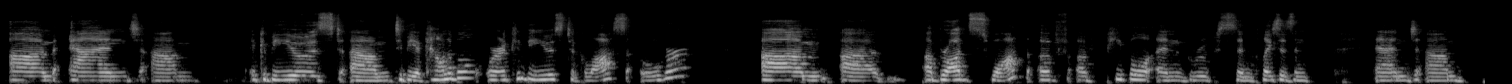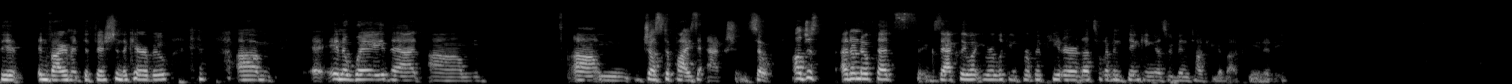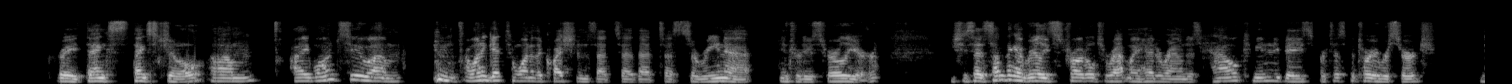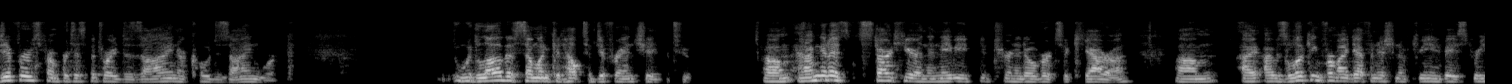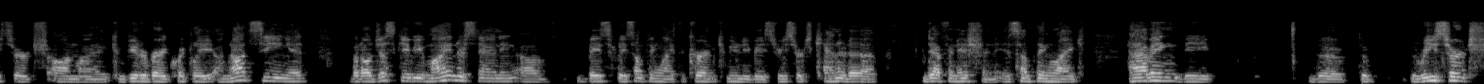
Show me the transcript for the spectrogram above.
um, and um, it could be used um, to be accountable or it can be used to gloss over um, uh, a broad swath of, of people and groups and places and and um, the environment the fish and the caribou um, in a way that um, justifies action. So I'll just, I don't know if that's exactly what you were looking for, but Peter, that's what I've been thinking as we've been talking about community. Great, thanks, thanks, Jill. Um, I want to, um, I want to get to one of the questions that uh, that uh, Serena introduced earlier. She says something I've really struggled to wrap my head around is how community-based participatory research differs from participatory design or co-design work would love if someone could help to differentiate the two. Um, and I'm going to start here and then maybe turn it over to Chiara. Um, I, I, was looking for my definition of community-based research on my computer very quickly. I'm not seeing it, but I'll just give you my understanding of basically something like the current Community-Based Research Canada definition is something like having the, the, the, the research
